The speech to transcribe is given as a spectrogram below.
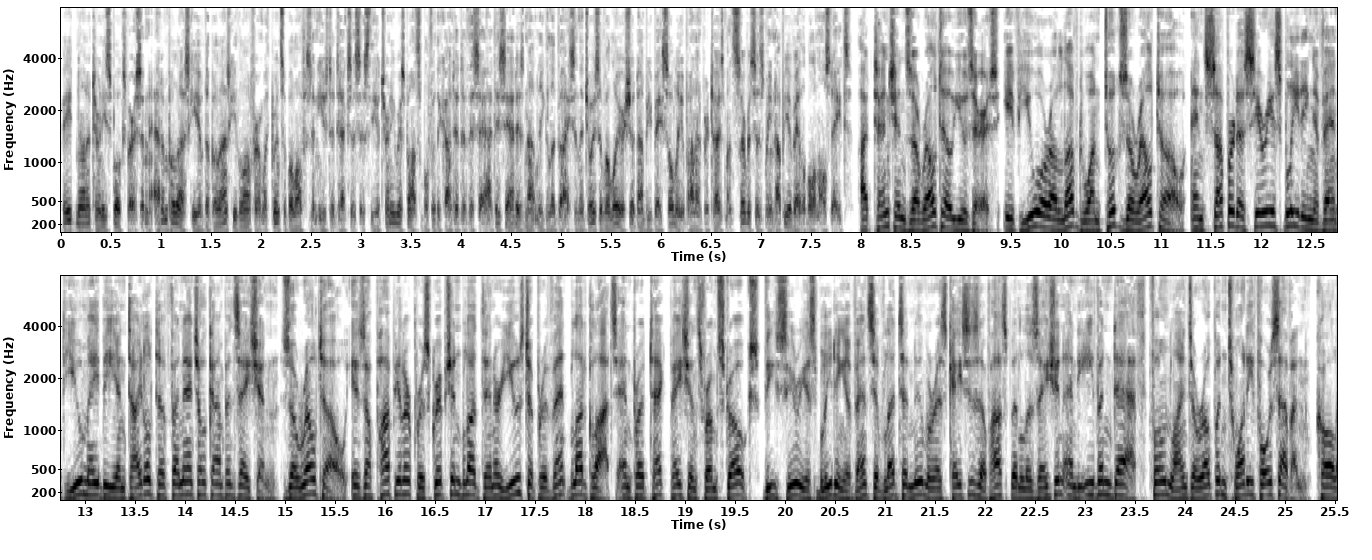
Paid non-attorney spokesperson Adam Pulaski of the Pulaski Law Firm with principal office in Houston, Texas is the attorney responsible for the content of this ad. This ad is not legal advice, and the choice of a lawyer should not be based solely upon advertisement. Services may not be available in all states. Attention Xarelto users. If you or a loved one took Xarelto and suffered a serious bleeding event, you may be entitled to financial compensation. Xarelto is a popular prescription blood thinner used to prevent blood clots and protect patients from strokes. These serious bleeding events have led to numerous cases of hospitalization and even death. Phone lines are open 24-7. Call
